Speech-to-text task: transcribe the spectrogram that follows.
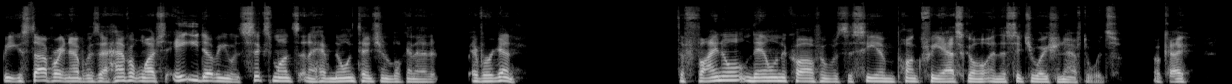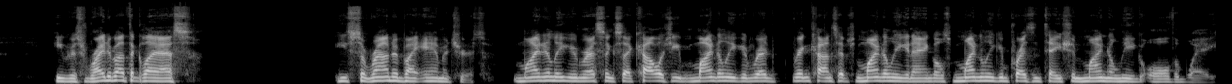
but you can stop right now because I haven't watched AEW in six months and I have no intention of looking at it ever again. The final nail in the coffin was the CM Punk fiasco and the situation afterwards. Okay. He was right about the glass. He's surrounded by amateurs. Minor league in wrestling psychology, minor league in red ring concepts, minor league in angles, minor league in presentation, minor league all the way.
